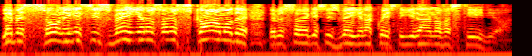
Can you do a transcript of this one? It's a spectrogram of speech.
Le persone che si svegliano sono scomode, le persone che si svegliano a questi gli danno fastidio.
